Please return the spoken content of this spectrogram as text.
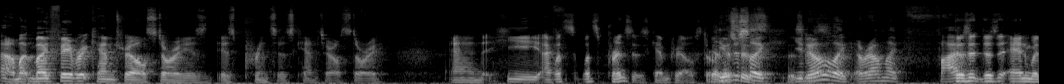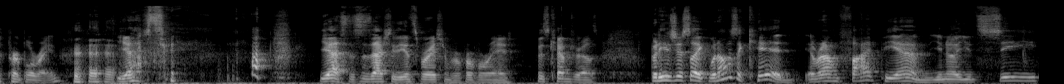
Oh, my, my favorite chemtrail story is is Prince's chemtrail story, and he. I, what's what's Prince's chemtrail story? He was just is, like you is... know like around like five. Does it does it end with Purple Rain? yes. yes, this is actually the inspiration for Purple Rain. It was chemtrails. But he was just like when I was a kid, around 5 p.m., you know, you'd see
